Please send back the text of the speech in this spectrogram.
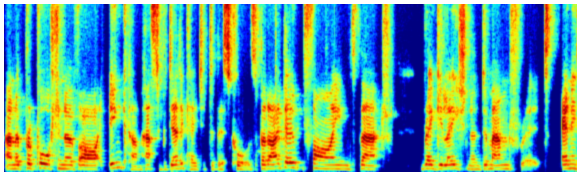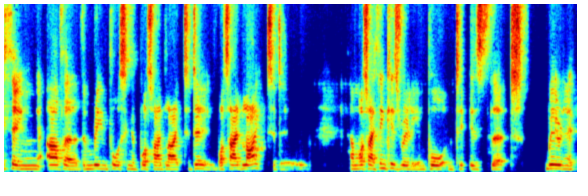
and a proportion of our income has to be dedicated to this cause. But I don't find that regulation and demand for it anything other than reinforcing of what I'd like to do. What I'd like to do, and what I think is really important, is that we're in an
